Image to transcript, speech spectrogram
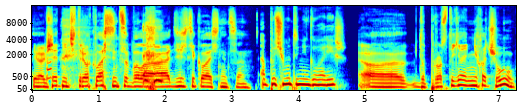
И вообще это не четырехклассница была, а десятиклассница. А почему ты не говоришь? А, Да просто я не хочу.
